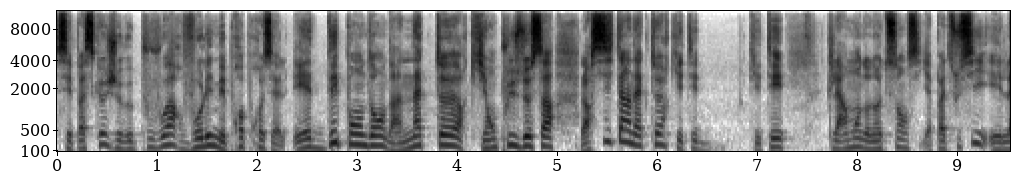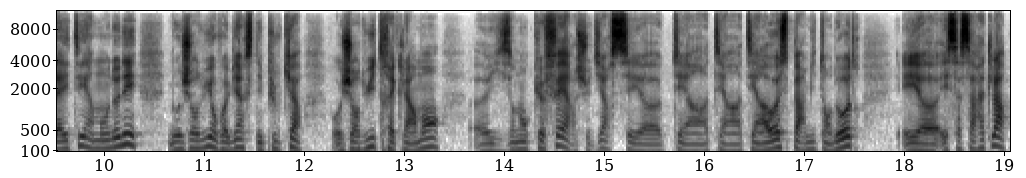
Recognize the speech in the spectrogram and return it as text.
c'est parce que je veux pouvoir voler mes propres ailes et être dépendant d'un acteur qui en plus de ça, alors si c'était un acteur qui était qui était clairement dans notre sens, il n'y a pas de souci, et l'a été à un moment donné. Mais aujourd'hui, on voit bien que ce n'est plus le cas. Aujourd'hui, très clairement, euh, ils en ont que faire. Je veux dire, c'est euh, un, es un, un host parmi tant d'autres, et, euh, et, ça s'arrête là.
